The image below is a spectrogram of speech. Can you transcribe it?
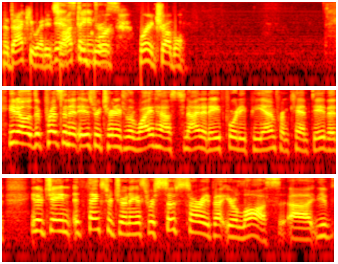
evacuated. so I think dangerous. we're we're in trouble. You know, the president is returning to the White House tonight at 8:40 p.m. from Camp David. You know, Jane, thanks for joining us. We're so sorry about your loss. Uh, you've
